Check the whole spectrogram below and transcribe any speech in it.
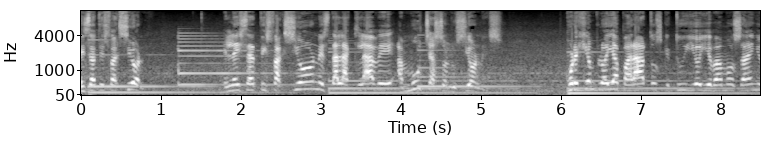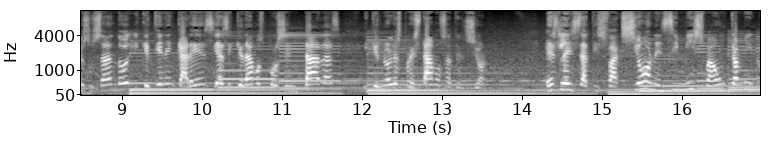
insatisfacción. En la insatisfacción está la clave a muchas soluciones. Por ejemplo, hay aparatos que tú y yo llevamos años usando y que tienen carencias y que damos por sentadas y que no les prestamos atención. Es la insatisfacción en sí misma un camino.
